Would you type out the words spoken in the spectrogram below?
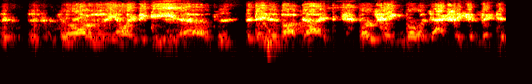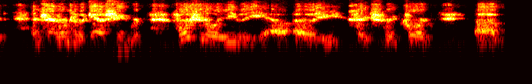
the of the LAPD uh, the, the day that Bob died. Those fake bullets actually convicted and sent him to the gas chamber. Fortunately, the, uh, the state Supreme Court uh,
